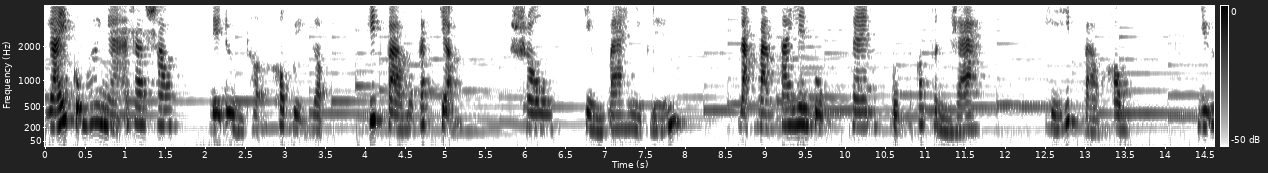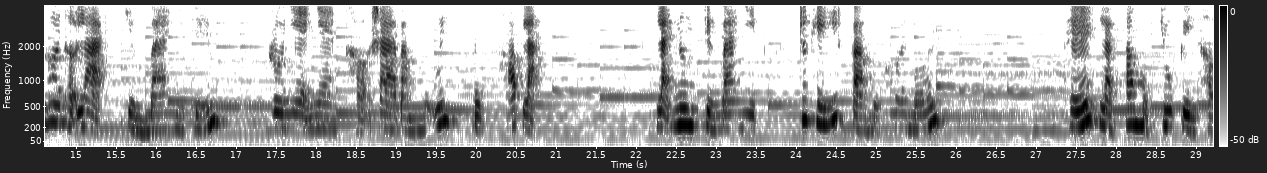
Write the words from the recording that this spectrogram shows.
Gáy cũng hơi ngã ra sau để đường thở không bị gập. Hít vào một cách chậm, sâu, chừng 3 nhịp đếm. Đặt bàn tay lên bụng xem bụng có phình ra. Khi hít vào không, giữ hơi thở lại chừng 3 nhịp đếm, rồi nhẹ nhàng thở ra bằng mũi, hóp lại. Lại ngưng chừng 3 nhịp trước khi hít vào một hơi mới. Thế là sau một chu kỳ thở.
